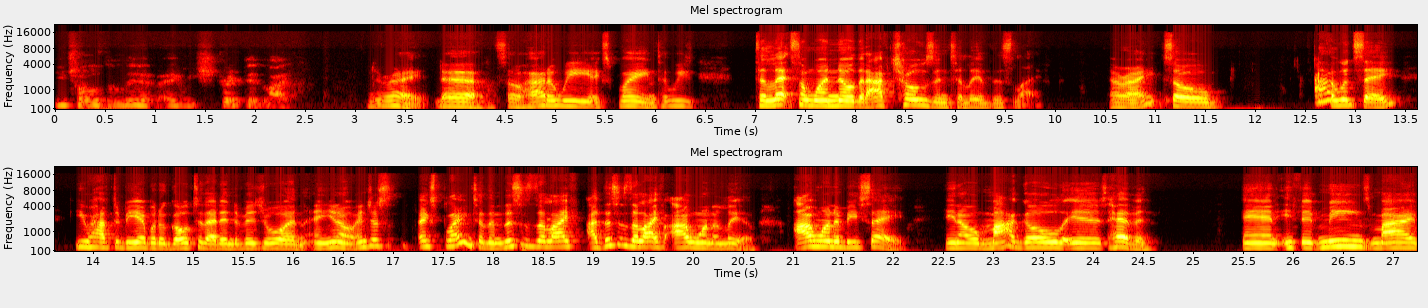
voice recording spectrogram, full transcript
you chose to live a restricted life? All right. Yeah. So how do we explain to we to let someone know that I've chosen to live this life? All right. So I would say you have to be able to go to that individual and and you know and just explain to them this is the life I, this is the life I want to live. I want to be saved. You know, my goal is heaven. And if it means my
